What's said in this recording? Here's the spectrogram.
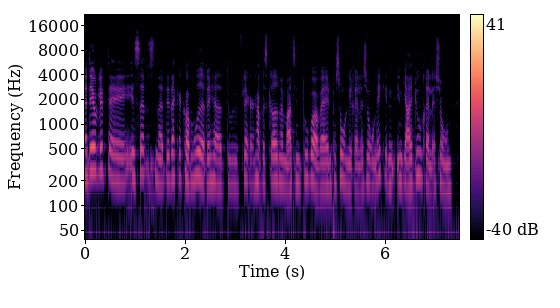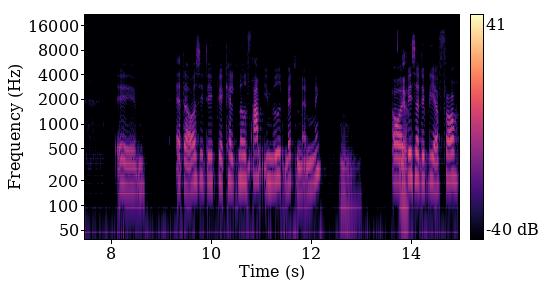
Men det er jo lidt øh, essensen af det, der kan komme ud af det her, du flere gange har beskrevet med Martin Buber at være en personlig relation, ikke en, en jeg-du-relation. Øh, at der også i det bliver kaldt noget frem i mødet med den anden, ikke? Mm. Og at Ja. hvis det bliver for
